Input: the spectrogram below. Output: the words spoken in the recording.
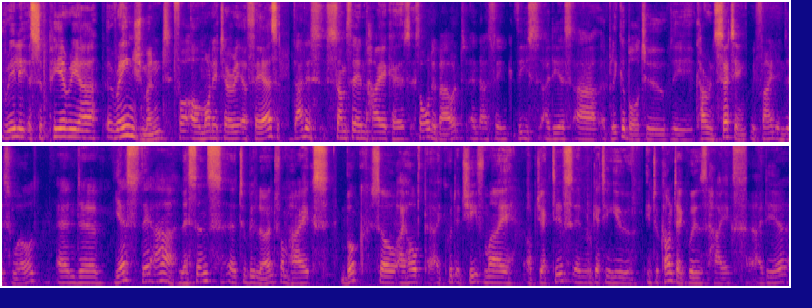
really a superior arrangement for our monetary affairs. That is something Hayek has thought about, and I think these ideas are applicable to the current setting we find in this world. And uh, yes, there are lessons uh, to be learned from Hayek's book. So I hope I could achieve my objectives in getting you into contact with Hayek's idea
